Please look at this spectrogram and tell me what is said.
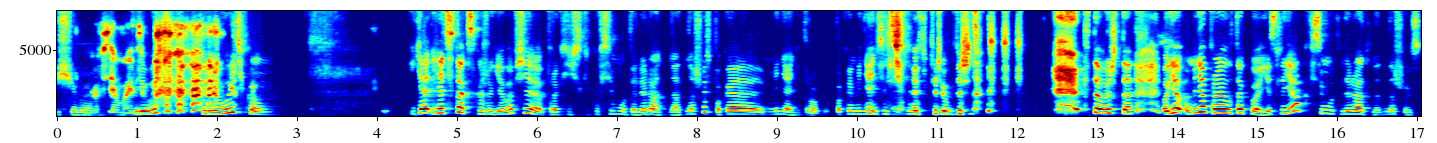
пищевым ко всем этим. Привыч, привычкам. Я, я тебе так скажу, я вообще практически ко всему толерантно отношусь, пока меня не трогают, пока меня не начинают переубеждать. Потому что я, у меня правило такое, если я ко всему толерантно отношусь,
